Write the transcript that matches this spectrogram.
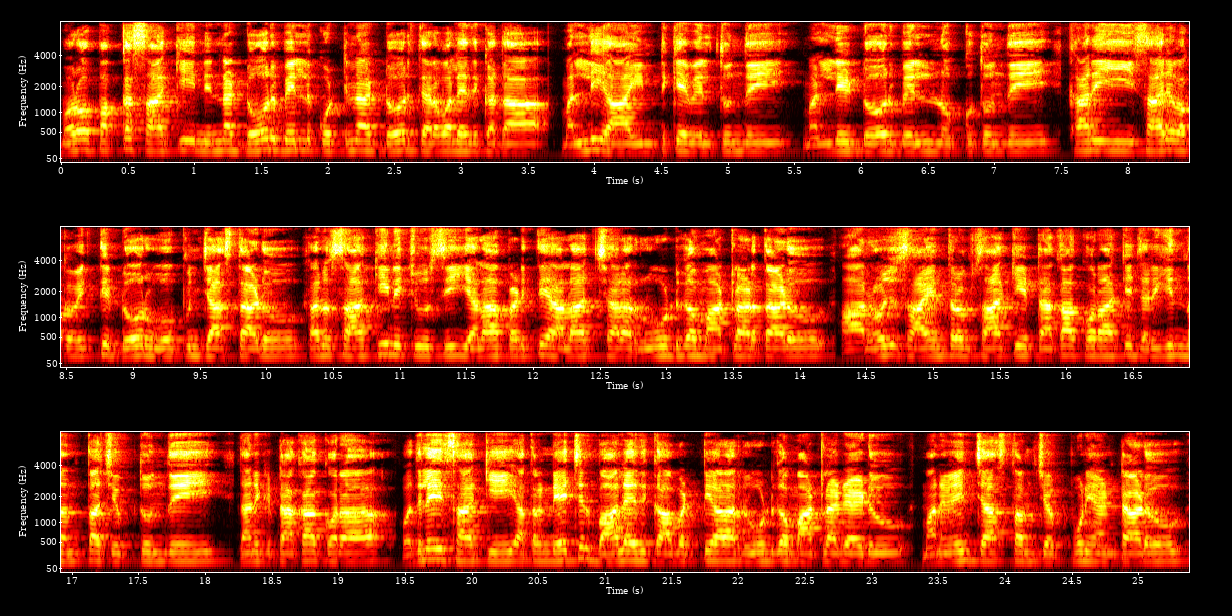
మరో పక్క సాకి నిన్న డోర్ బెల్ కొట్టిన డోర్ తెరవలేదు కదా. మళ్ళీ ఆ ఇంటికే వెళ్తుంది. మళ్ళీ డోర్ బెల్ నొక్కుతుంది. కానీ ఈసారి ఒక వ్యక్తి డోర్ ఓపెన్ చేస్తాడు. తను సాకిని చూసి ఎలా పడితే అలా చాలా రూడ్గా మాట్లాడతాడు. ఆ రోజు సాయంత్రం సాకి టకాకొరాకి జరిగిందంతా చెప్తుంది. దానికి టకాకొర వదిలేసాకి అతని నేచర్ బాగాలేదు కాబట్టి అలా రూడ్గా మాట్లాడాడు. మనం ఏం చేస్తాం చెప్పు అని అంటాడు.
